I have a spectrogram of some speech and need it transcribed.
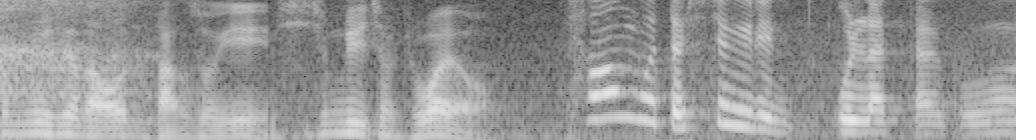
성준 씨가 나온 방송이 시청률이 참 좋아요. 처음부터 시청률이 올랐다고.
